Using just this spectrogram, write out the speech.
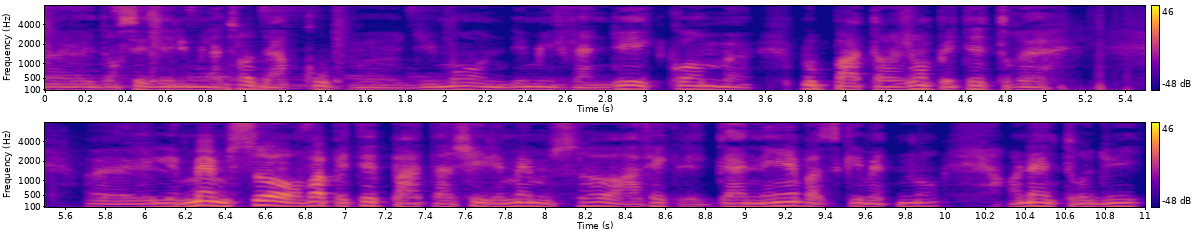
euh, dans ces éliminatoires de la Coupe du Monde 2022, et comme nous partageons peut-être euh, le même sort, on va peut-être partager le même sort avec les Ghanéens parce que maintenant on a introduit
